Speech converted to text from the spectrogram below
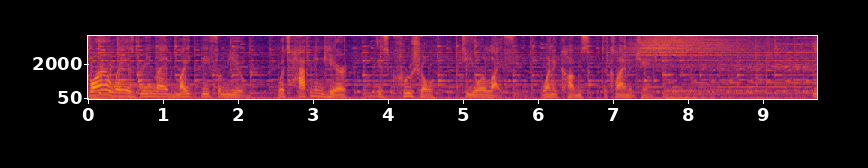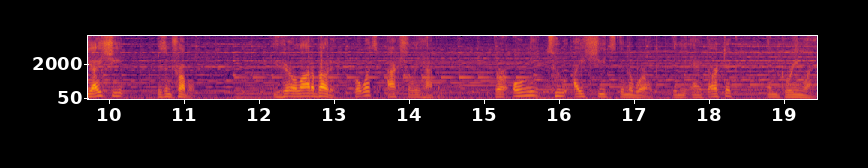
Far away as Greenland might be from you, what's happening here is crucial to your life when it comes to climate change. The ice sheet is in trouble. You hear a lot about it, but what's actually happening? There are only two ice sheets in the world, in the Antarctic and Greenland.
